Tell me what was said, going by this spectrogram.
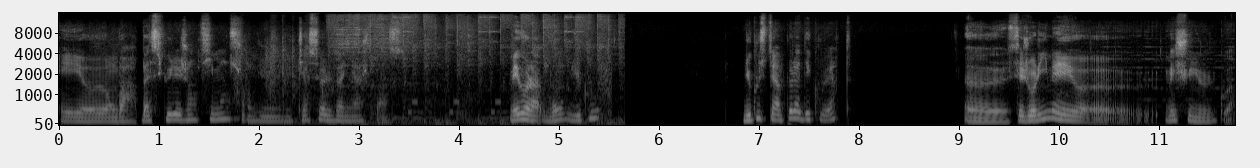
Et on va basculer gentiment sur du, du Castlevania, je pense. Mais voilà, bon, du coup. Du coup, c'était un peu la découverte. Euh, c'est joli, mais, euh, mais je suis nul, quoi.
